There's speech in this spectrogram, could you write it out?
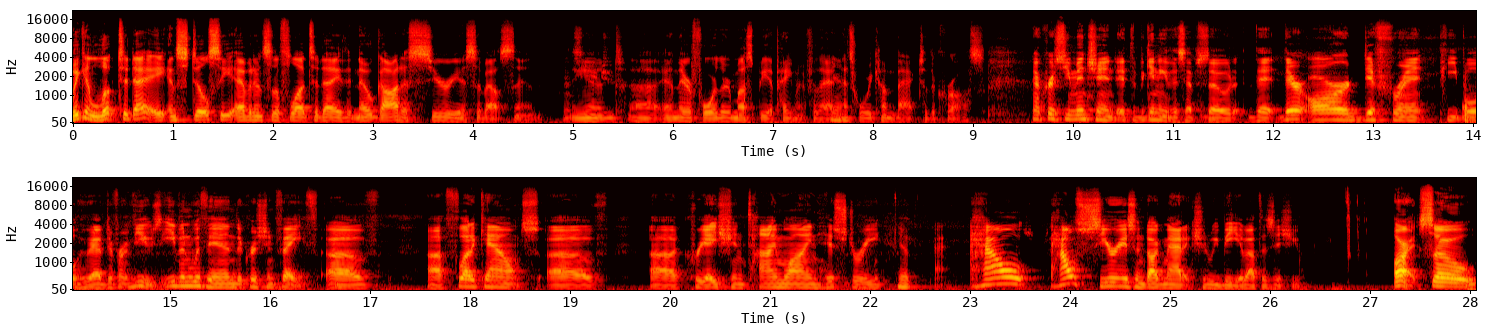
We can look today and still see evidence of the flood today that no, God is serious about sin. That's and. Uh, and therefore, there must be a payment for that. Yeah. And that's where we come back to the cross. Now, Chris, you mentioned at the beginning of this episode that there are different people who have different views, even within the Christian faith, of uh, flood accounts, of uh, creation timeline, history. Yep. How how serious and dogmatic should we be about this issue? All right, so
